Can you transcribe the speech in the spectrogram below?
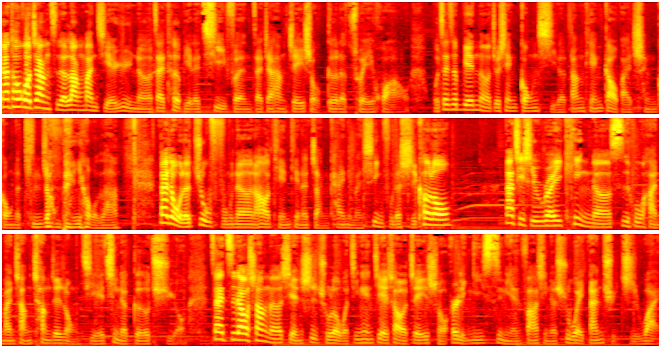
那透过这样子的浪漫节日呢，在特别的气氛，再加上这一首歌的催化哦，我在这边呢就先恭喜了当天告白成功的听众朋友啦，带着我的祝福呢，然后甜甜的展开你们幸福的时刻喽。那其实 Ray King 呢，似乎还蛮常唱这种节庆的歌曲哦。在资料上呢显示，除了我今天介绍的这一首二零一四年发行的数位单曲之外，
